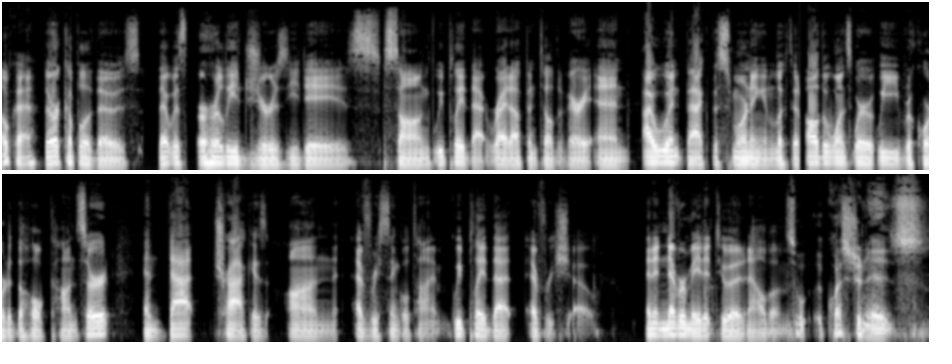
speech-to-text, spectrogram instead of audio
Okay. There are a couple of those. That was early Jersey Days song. We played that right up until the very end. I went back this morning and looked at all the ones where we recorded the whole concert, and that track is on every single time. We played that every show, and it never made it to an album. So the question is,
